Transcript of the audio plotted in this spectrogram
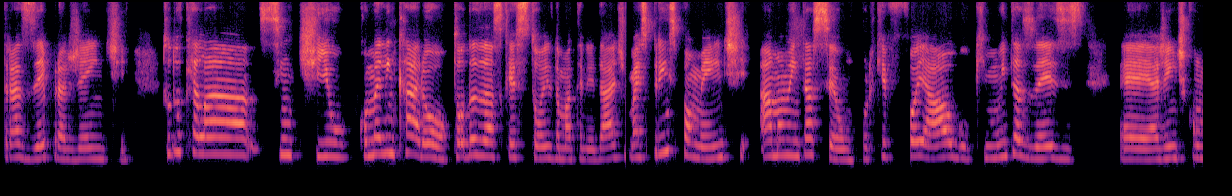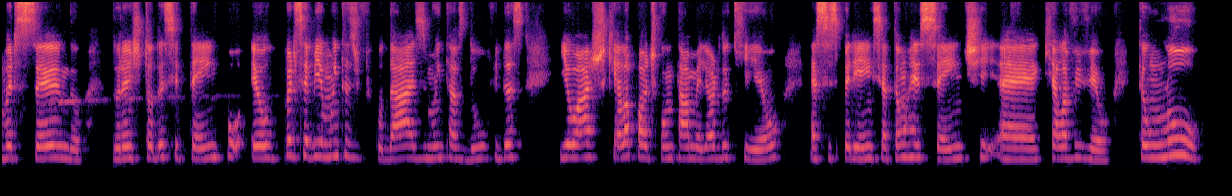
trazer para gente tudo o que ela sentiu, como ela encarou todas as questões da maternidade, mas principalmente a amamentação, porque foi algo que muitas vezes é, a gente conversando durante todo esse tempo, eu percebia muitas dificuldades, muitas dúvidas, e eu acho que ela pode contar melhor do que eu essa experiência tão recente é, que ela viveu. Então, Lu,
